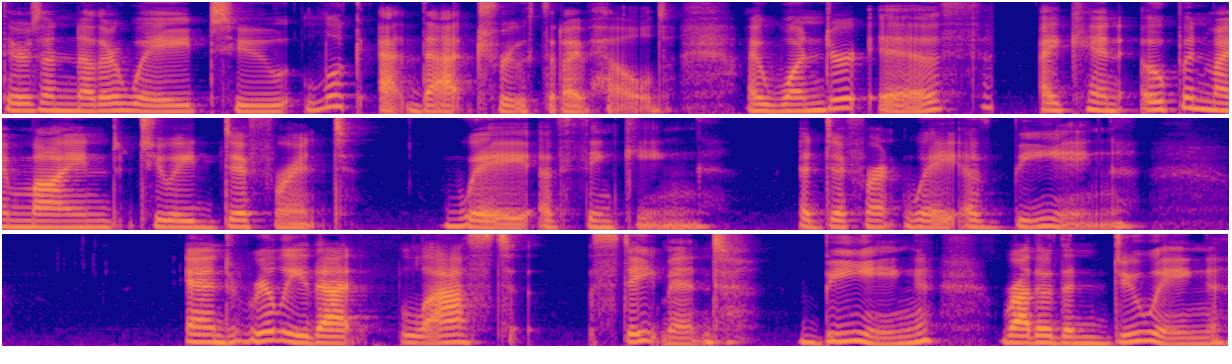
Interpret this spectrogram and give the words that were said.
there's another way to look at that truth that I've held. I wonder if I can open my mind to a different way of thinking, a different way of being. And really, that last statement, being rather than doing,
